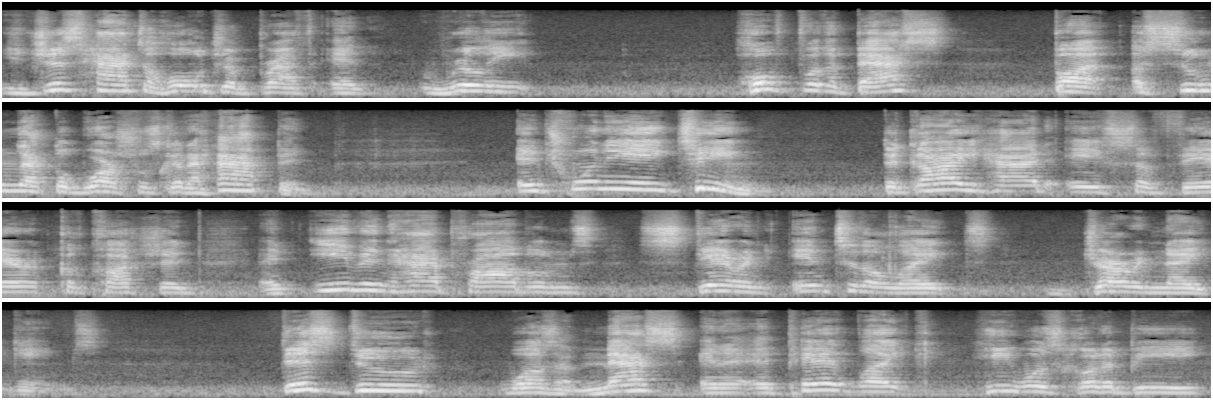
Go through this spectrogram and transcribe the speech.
you just had to hold your breath and really hope for the best, but assume that the worst was going to happen. In 2018, the guy had a severe concussion and even had problems staring into the lights during night games. This dude was a mess, and it appeared like he was going to be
